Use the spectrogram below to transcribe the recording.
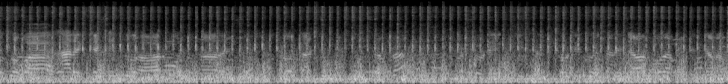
অথবা আরেকটা সেতু হওয়ার মতো আহ, সম্ভবত কার্যক্রম চলছে আমরা সঠিক সঠিক ওইখানে যাওয়ার পর আপনাদের জানাব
